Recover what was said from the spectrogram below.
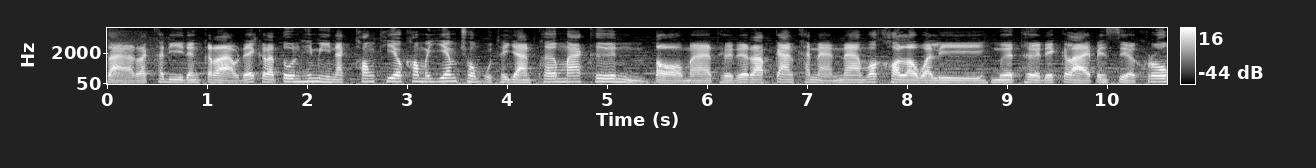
สารคดีดังกล่าวได้กระตุ้นให้มีนักท่องเที่ยวเข้ามาเยี่ยมชมอุทยานเพิ่มมากขึ้น ต่อมาเธอได้รับการขนานนามว่าคอลาวาลี เมื่อเธอได้กลายเป็นเสือโคร่ง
